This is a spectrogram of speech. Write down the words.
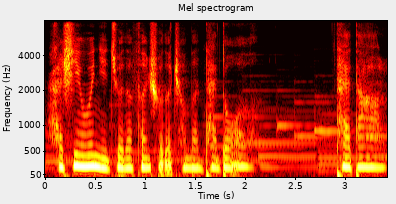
还是因为你觉得分手的成本太多了，太大了？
